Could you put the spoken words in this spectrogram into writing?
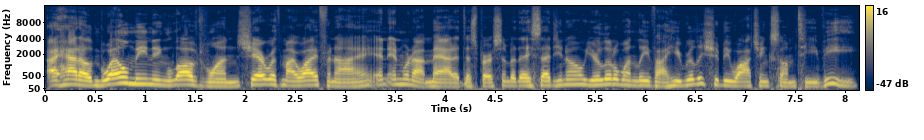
I had a well meaning loved one share with my wife and I, and, and we're not mad at this person, but they said, you know, your little one Levi, he really should be watching some TV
